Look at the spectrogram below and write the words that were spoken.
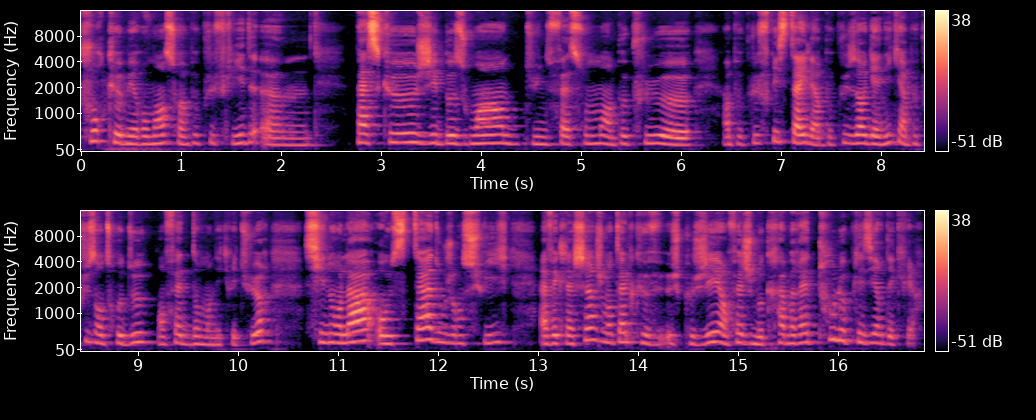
pour que mes romans soient un peu plus fluides parce que j'ai besoin d'une façon un peu plus un peu plus freestyle un peu plus organique un peu plus entre deux en fait dans mon écriture. Sinon là, au stade où j'en suis, avec la charge mentale que, que j'ai, en fait, je me cramerais tout le plaisir d'écrire.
